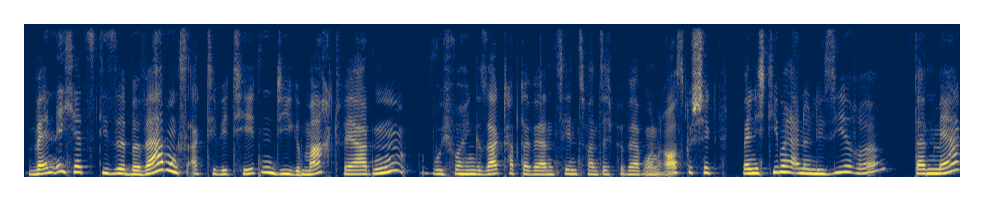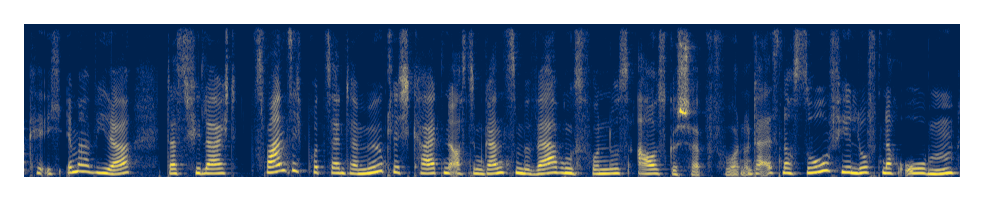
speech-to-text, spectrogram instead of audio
wenn ich jetzt diese Bewerbungsaktivitäten, die gemacht werden, wo ich vorhin gesagt habe, da werden 10, 20 Bewerbungen rausgeschickt, wenn ich die mal analysiere, dann merke ich immer wieder, dass vielleicht 20 Prozent der Möglichkeiten aus dem ganzen Bewerbungsfundus ausgeschöpft wurden. Und da ist noch so viel Luft nach oben,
